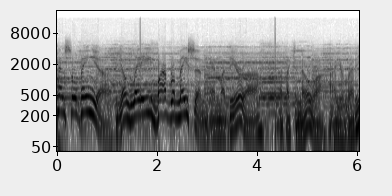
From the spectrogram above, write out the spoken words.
Pennsylvania. The young lady, Barbara Mason. And my dear, uh, I'd like to know, uh, are you ready?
